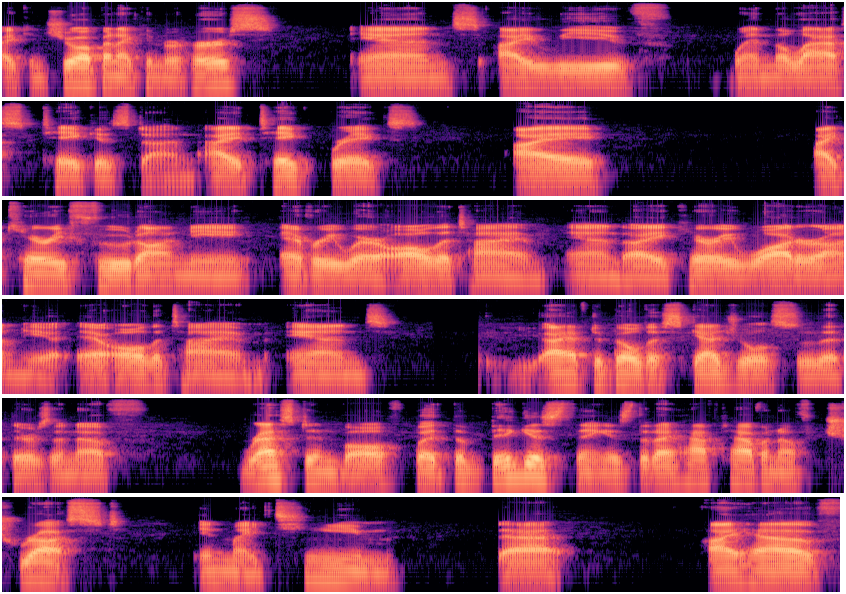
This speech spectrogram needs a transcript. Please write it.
I can show up and I can rehearse, and I leave when the last take is done. I take breaks. I I carry food on me everywhere all the time, and I carry water on me all the time, and I have to build a schedule so that there's enough rest involved. But the biggest thing is that I have to have enough trust in my team that I have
